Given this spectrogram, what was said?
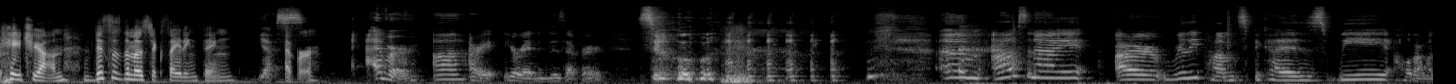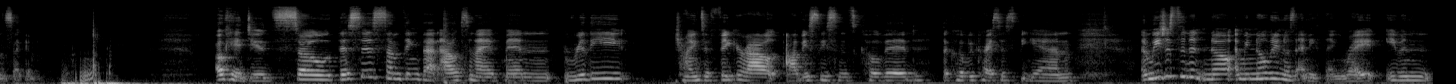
Patreon. This is the most exciting thing Yes. ever. ever. Uh, all right, you're right. It is ever. So, um, Alex and I are really pumped because we hold on one second. Okay, dudes. So this is something that Alex and I have been really trying to figure out. Obviously, since COVID, the COVID crisis began. And we just didn't know. I mean, nobody knows anything, right? Even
